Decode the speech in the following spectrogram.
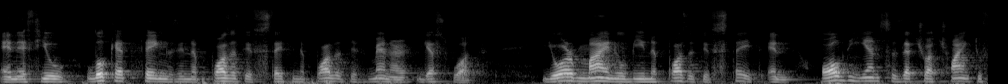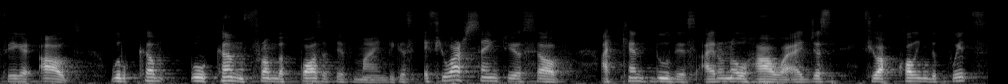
And if you look at things in a positive state, in a positive manner, guess what? Your mind will be in a positive state, and all the answers that you are trying to figure out will come will come from a positive mind. Because if you are saying to yourself, "I can't do this. I don't know how. I just," if you are calling the quits,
